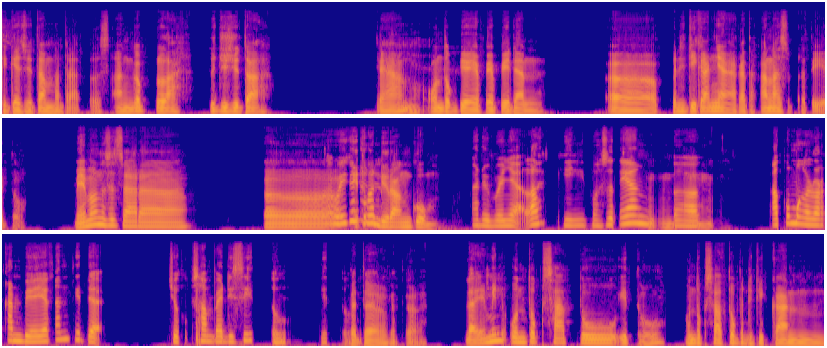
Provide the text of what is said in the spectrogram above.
3 juta 400. Anggaplah 7 juta ya Iya. untuk biaya PP dan eh, pendidikannya katakanlah seperti itu. Memang secara eh Tapi kan itu kan dirangkum. ada banyak lagi. Maksudnya Mm-mm, eh, mm. aku mengeluarkan biaya kan tidak cukup sampai di situ gitu. Betul, betul. Nah, I Jadi mean untuk satu itu, untuk satu pendidikan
